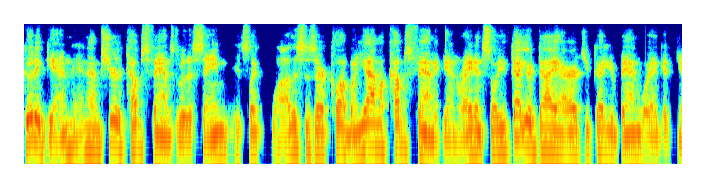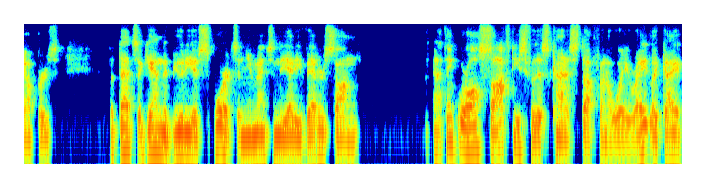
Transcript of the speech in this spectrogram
good again, and I'm sure the Cubs fans were the same. It's like, wow, this is our club. Yeah, I'm a Cubs fan again, right? And so you've got your diehards, you've got your bandwagon jumpers, but that's again the beauty of sports. And you mentioned the Eddie Vedder song. I think we're all softies for this kind of stuff in a way, right? Like I.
